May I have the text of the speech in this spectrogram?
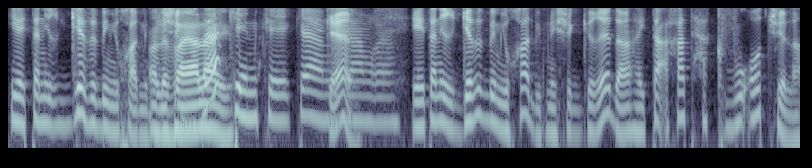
היא הייתה נרגזת במיוחד מפני ש... הלוואי זה עליי. קינקי, כן, כן. לגמרי. היא הייתה נרגזת במיוחד מפני שגרדה הייתה אחת הקבועות שלה.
